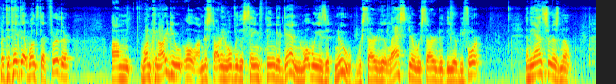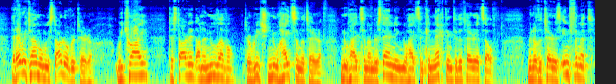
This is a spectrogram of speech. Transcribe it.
But to take that one step further, um, one can argue, well, I'm just starting over the same thing again. What way is it new? We started it last year, we started it the year before. And the answer is no. That every time when we start over Torah, we try to start it on a new level, to reach new heights in the Torah, new heights in understanding, new heights in connecting to the Torah itself. We know the Torah is infinite,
